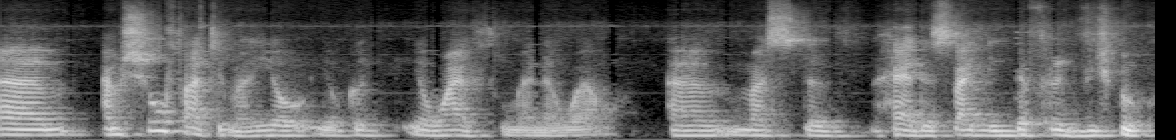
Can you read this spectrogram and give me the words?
Um, I'm sure Fatima, your your good your wife, whom I know well, um, must have had a slightly different view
